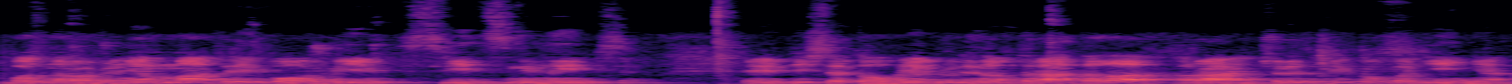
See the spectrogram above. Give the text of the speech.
Бо з народженням Матері Божої світ змінився. Е, Після того, як людина втратила рай через гріхопадіння,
